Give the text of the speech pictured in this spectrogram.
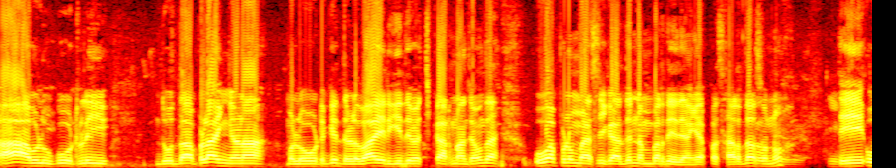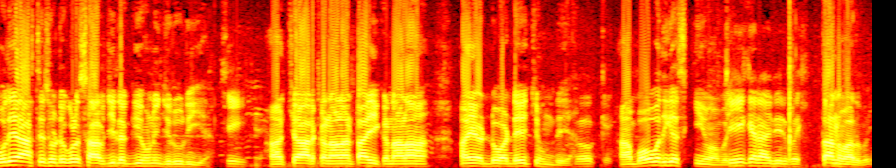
ਆਹ ਅਵਲੂ ਕੋਟਲੀ ਦੋਦਾ ਪੜਾਈਆਂ ਵਾਲਾ ਮਲੋਟ ਕੇ ਦਲਵਾ ਏਰੀਏ ਦੇ ਵਿੱਚ ਕਰਨਾ ਚਾਹੁੰਦਾ ਉਹ ਆਪ ਨੂੰ ਮੈਸੇਜ ਕਰਦੇ ਨੰਬਰ ਦੇ ਦਿਆਂਗੇ ਆਪਾਂ ਸਰ ਦਾ ਤੁਹਾਨੂੰ। ਤੇ ਉਹਦੇ ਵਾਸਤੇ ਤੁਹਾਡੇ ਕੋਲ ਸਬਜ਼ੀ ਲੱਗੀ ਹੋਣੀ ਜ਼ਰੂਰੀ ਹੈ ਠੀਕ ਹੈ। ਹਾਂ ਚਾਰ ਕਨਾਲਾਂ ਢਾਈ ਕਨਾਲਾਂ ਐ ਅੱਡੋ ਅੱਡੇ ਚ ਹੁੰਦੇ ਆ। ਓਕੇ। ਹਾਂ ਬਹੁਤ ਵਧੀਆ ਸਕੀਮ ਆ ਬਾਈ। ਠੀਕ ਹੈ ਰਾਜਵੀਰ ਬਾਈ। ਧੰਨਵਾਦ ਬਾਈ।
